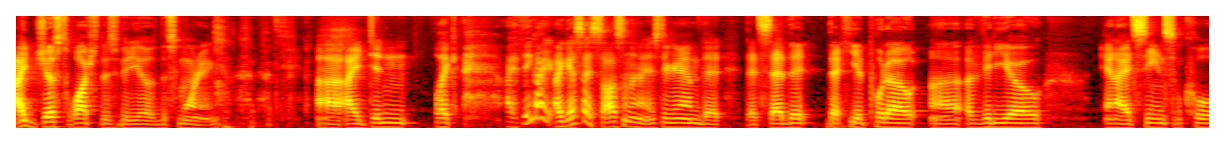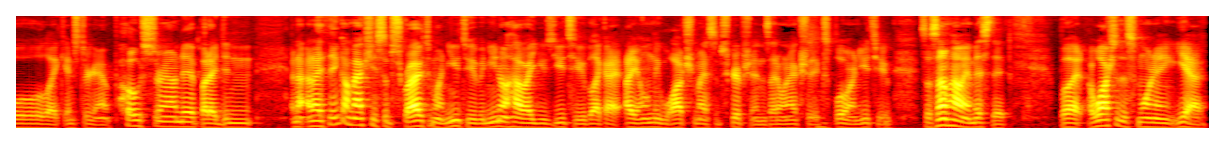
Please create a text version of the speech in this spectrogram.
I just watched this video this morning. uh, I didn't like. I think I, I guess I saw something on Instagram that that said that that he had put out uh, a video and I had seen some cool like Instagram posts around it, but I didn't. And I, and I think I'm actually subscribed to him on YouTube, and you know how I use YouTube. Like I, I only watch my subscriptions. I don't actually explore on YouTube. So somehow I missed it. But I watched it this morning. Yeah,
